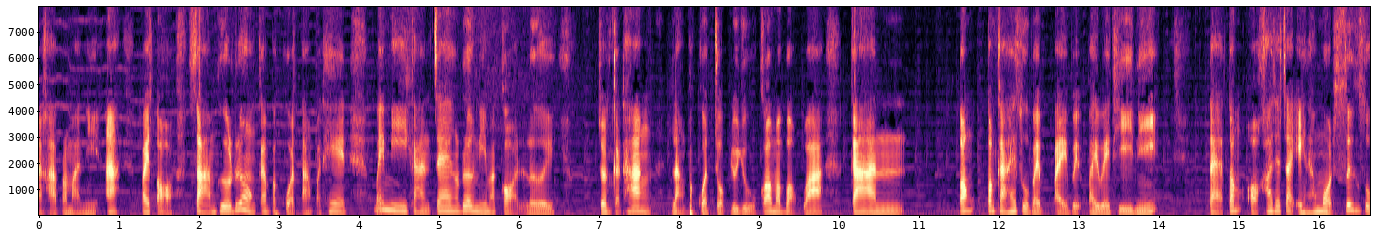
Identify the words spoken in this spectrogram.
นะคะ ประมาณนี้อะไปต่อ 3 คือเรื่องของการประกวดต่างประเทศ ไม่มีการแจ้งเรื่องนี้มาก่อนเลย จนกระทั่งหลังประกวดจบอยู่ๆก็มาบอกว่าการ ต้องต้องการให้ซูไปไปไปเวทีนี้ แต่ต้องออกค่าใช้จ่ายเองทั้งหมด ซึ่งซู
